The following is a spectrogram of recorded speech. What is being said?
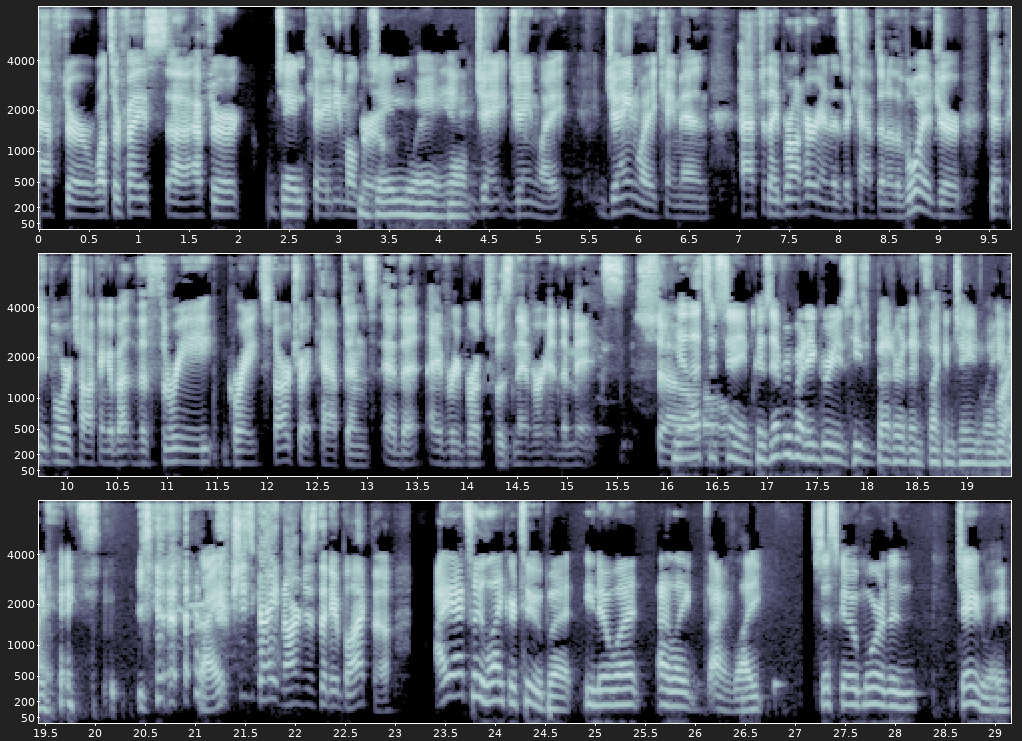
after what's her face uh, after Jane Katie Mulgrew Janeway, yeah. Ja- Janeway Janeway came in after they brought her in as a captain of the Voyager that people were talking about the three great Star Trek captains and that Avery Brooks was never in the mix. So Yeah, that's a shame because everybody agrees he's better than fucking Janeway. Right. Anyways. Yeah. Right. She's great in Orange is the New Black though. I actually like her too, but you know what? I like I like Sisko more than Janeway.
